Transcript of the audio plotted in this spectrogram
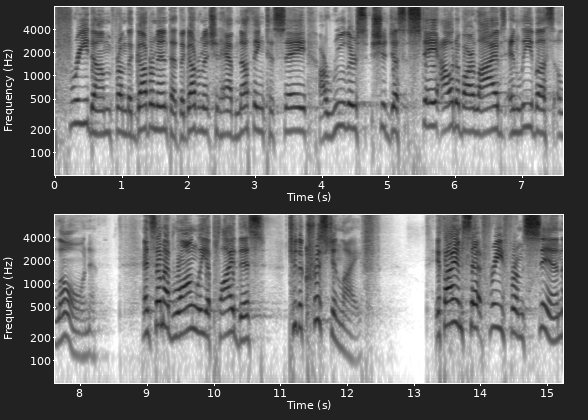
freedom from the government, that the government should have nothing to say. Our rulers should just stay out of our lives and leave us alone. And some have wrongly applied this to the Christian life. If I am set free from sin,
